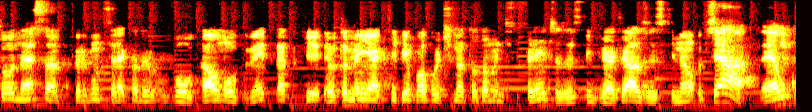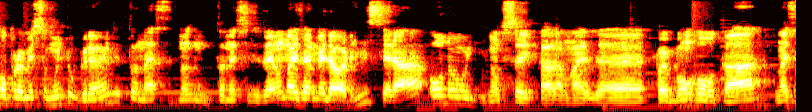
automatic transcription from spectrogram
tô nessa pergunta, será que eu devo voltar ao movimento, né? Porque eu também aqui tenho uma rotina totalmente diferente, às vezes tem que viajar, às vezes que não. Eu pensei, ah, é um compromisso muito grande, tô, nessa, tô nesse dilema, mas é melhor ir, será? Ou não ir? Não sei, cara, mas é, foi bom voltar, mas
